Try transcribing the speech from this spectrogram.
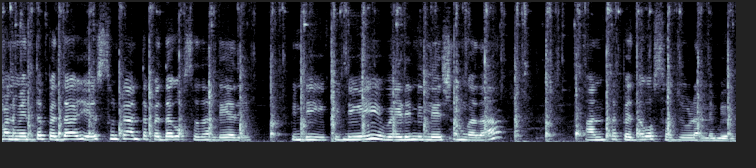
మనం ఎంత పెద్దగా చేస్తుంటే అంత పెద్దగా వస్తుందండి అది. పిండి పిండి వేడి నీళ్ళు వేసినాం కదా అంత పెద్దగా వస్తుంది చూడండి మీరు.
